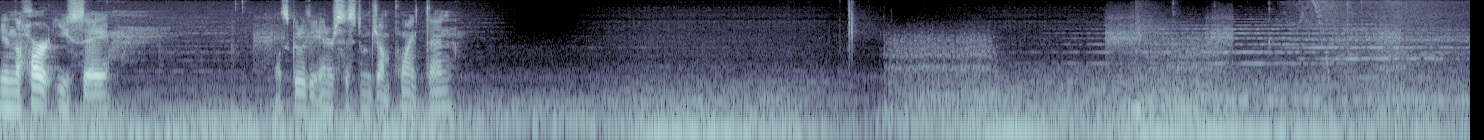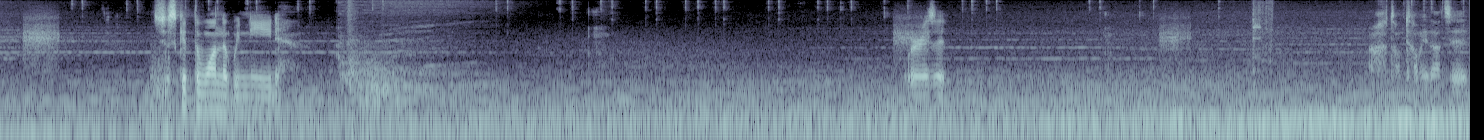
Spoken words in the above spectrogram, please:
In the heart, you say. Let's go to the inner system jump point then. Let's just get the one that we need. Where is it? That's it.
